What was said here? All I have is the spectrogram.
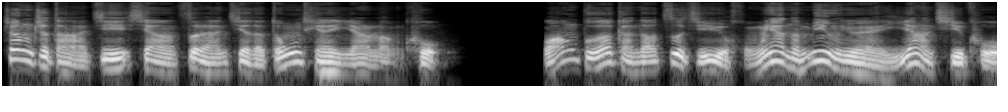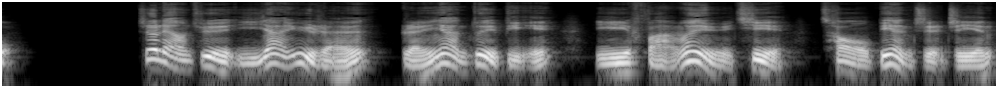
政治打击像自然界的冬天一样冷酷，王勃感到自己与鸿雁的命运一样凄苦。这两句以雁喻人，人雁对比，以反问语气凑变指之音。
